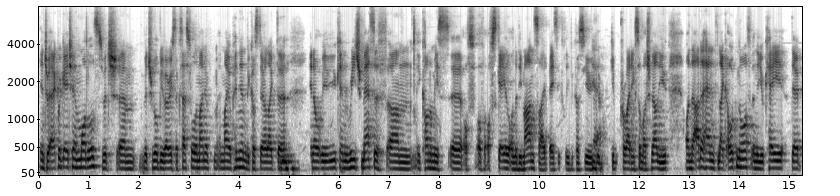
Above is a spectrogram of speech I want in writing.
into aggregator models, which um, which will be very successful in my in my opinion because they're like the mm. you know you can reach massive um, economies uh, of, of, of scale on the demand side basically because you, yeah. you're providing so much value. On the other hand, like OakNorth in the UK, they're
